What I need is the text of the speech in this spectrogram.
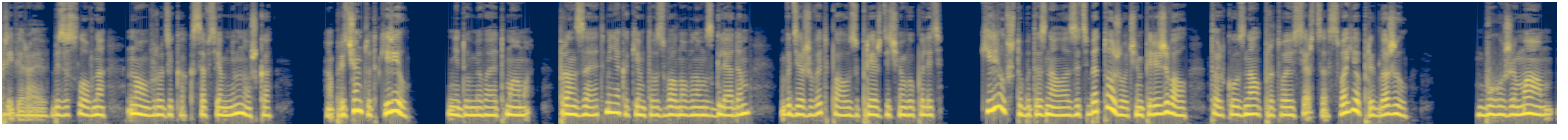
Привираю, безусловно, но вроде как совсем немножко. «А при чем тут Кирилл?» — недоумевает мама. Пронзает меня каким-то взволнованным взглядом, выдерживает паузу, прежде чем выпалить. «Кирилл, чтобы ты знала, за тебя тоже очень переживал. Только узнал про твое сердце, свое предложил». «Боже, мам!»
